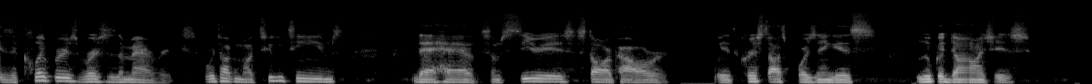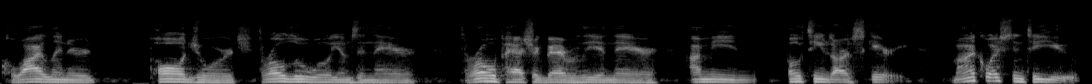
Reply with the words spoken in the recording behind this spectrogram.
is the Clippers versus the Mavericks. We're talking about two teams that have some serious star power with Kristaps Porzingis, Luka Doncic, Kawhi Leonard, Paul George, throw Lou Williams in there, throw Patrick Beverley in there. I mean, both teams are scary. My question to you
